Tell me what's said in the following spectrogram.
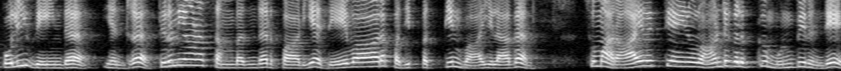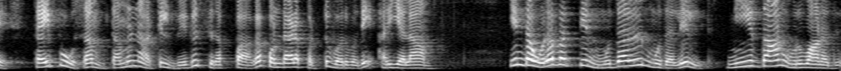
பொலி வேய்ந்த என்ற திருஞான சம்பந்தர் பாடிய தேவார பதிப்பத்தின் வாயிலாக சுமார் ஆயிரத்தி ஐநூறு ஆண்டுகளுக்கு முன்பிருந்தே தைப்பூசம் தமிழ்நாட்டில் வெகு சிறப்பாக கொண்டாடப்பட்டு வருவதை அறியலாம். இந்த உலகத்தின் முதல் முதலில் நீர்தான் உருவானது.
